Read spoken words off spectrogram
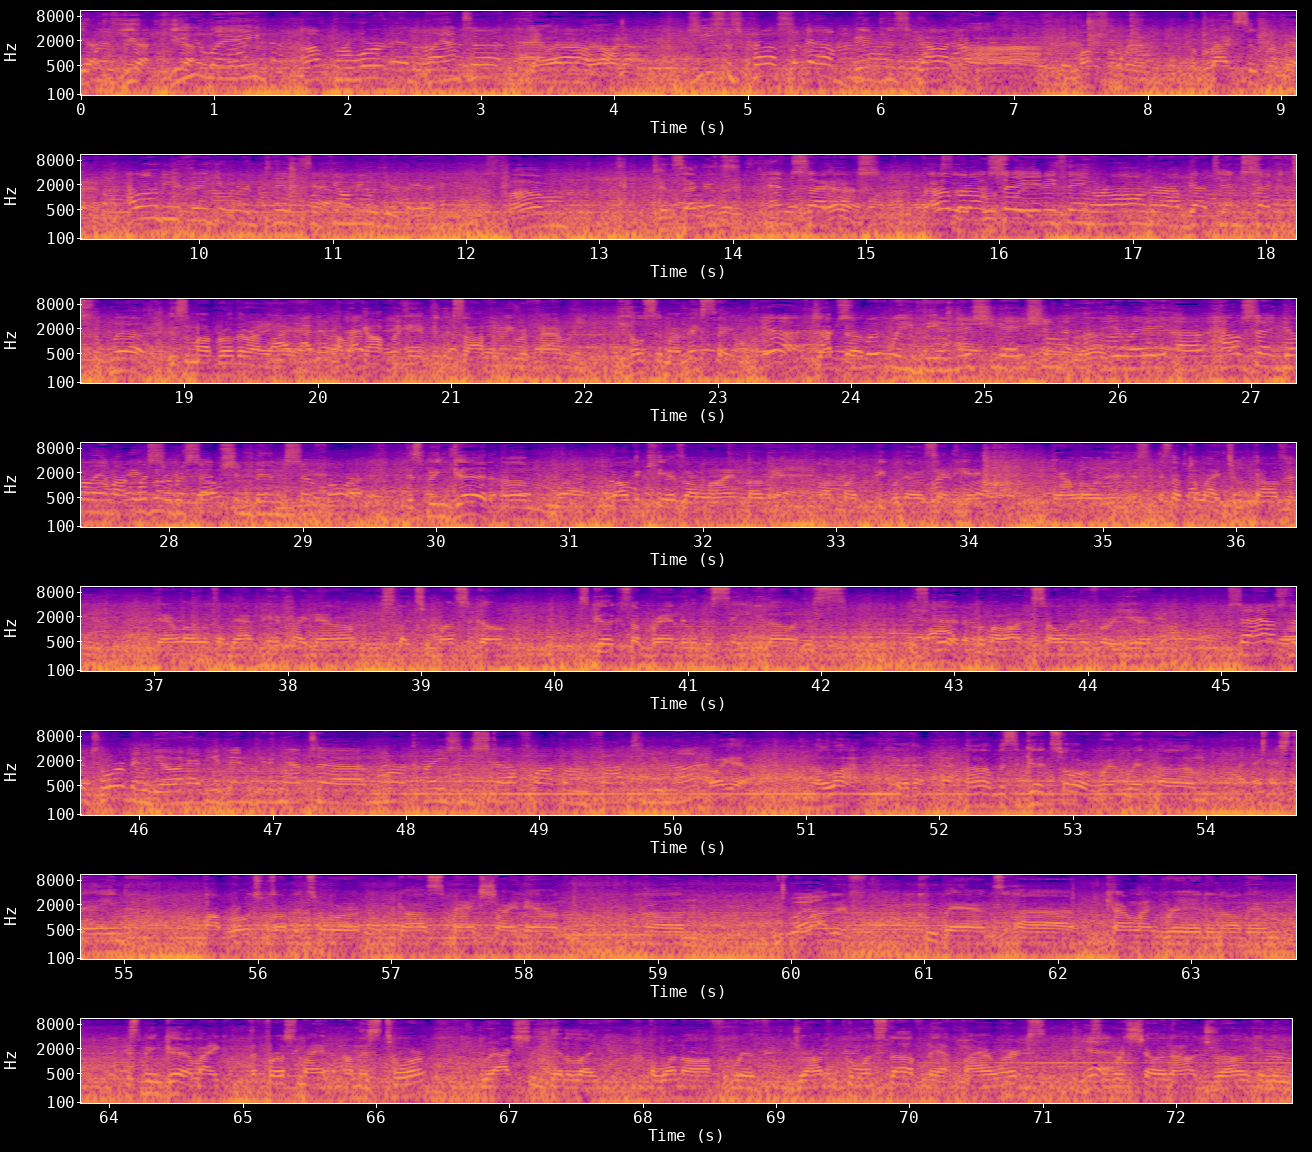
Yeah, was yeah, yeah. b.Lay, Uproar, Atlanta, and Yeah, uh, Jesus Christ, look at how big this guy is. Ah, the muscle man, the black Superman. How long do you think it would take to kill me with your bare hands? Um, 10 seconds? 10 seconds. Yeah. I hope I don't say anything wrong or I've got 10 seconds to live. This is my brother right here. I look out for him. He looks out for me. We're family. He hosted my mixtape. Yeah, Jacked up. absolutely. The initiation, the Yeah. Uh, how's that going? Like, what's the reception been so far? It's been good. Um, a lot of the kids online love it. A lot of my people down in San Diego downloaded it. It's, it's up to like 2,000 downloads on that page right now. It's like two months ago. Good because I'm brand new in the scene, you know, and it's it's good. I put my heart and soul in it for a year. So, how's the tour been going? Have you been getting up to more crazy stuff like on Fox You Not? Oh yeah, a lot. um, it's a good tour with, with um, Staind. Papa Roach was on the tour. Godsmack, Shinedown. Um, a lot of cool bands. Uh, Candlelight Red and all them. It's been good. Like the first night on this tour, we actually did a, like a one-off with Drowning Pool and stuff, and they had fireworks. Yeah. So we're chilling out drunk, and then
